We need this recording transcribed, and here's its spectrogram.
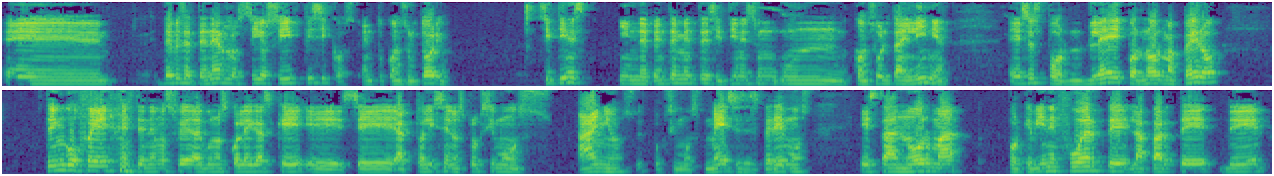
eh, debes de tenerlos sí o sí físicos en tu consultorio. Si tienes, independientemente si tienes un, consulta en línea, eso es por ley, por norma, pero tengo fe, tenemos fe de algunos colegas que se actualicen los próximos años, los próximos meses, esperemos, esta norma, porque viene fuerte la parte de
